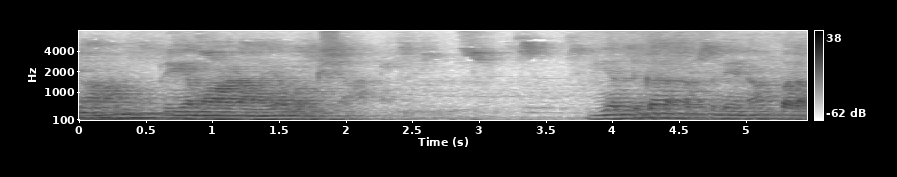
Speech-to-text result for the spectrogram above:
अहम प्रियमाणाय वक्षा यत् का अर्थ लेना परा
